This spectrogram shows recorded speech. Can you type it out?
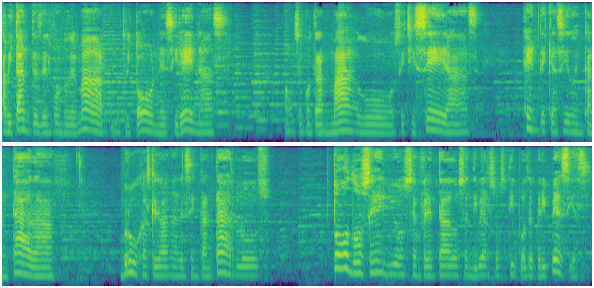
habitantes del fondo del mar, como tritones, sirenas. Vamos a encontrar magos, hechiceras, gente que ha sido encantada, brujas que van a desencantarlos, todos ellos enfrentados en diversos tipos de peripecias.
